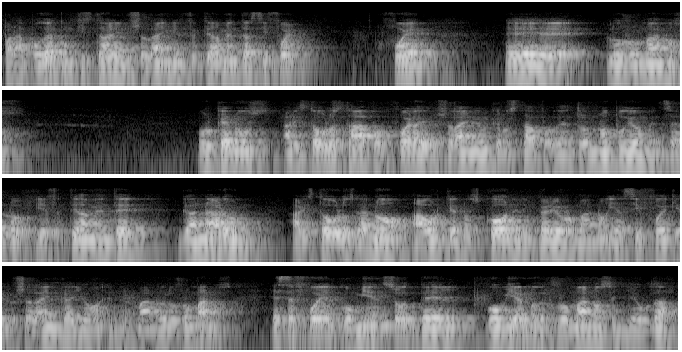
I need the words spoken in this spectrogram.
para poder conquistar Jerusalén. Y efectivamente así fue. Fue eh, los romanos. Urkenus, Aristóbulo estaba por fuera de Jerusalén y Urkenus estaba por dentro, no pudieron vencerlo y efectivamente ganaron, Aristóbulos ganó a Urkenus con el imperio romano y así fue que Jerusalén cayó en el mano de los romanos. Ese fue el comienzo del gobierno de los romanos en Yehudá,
